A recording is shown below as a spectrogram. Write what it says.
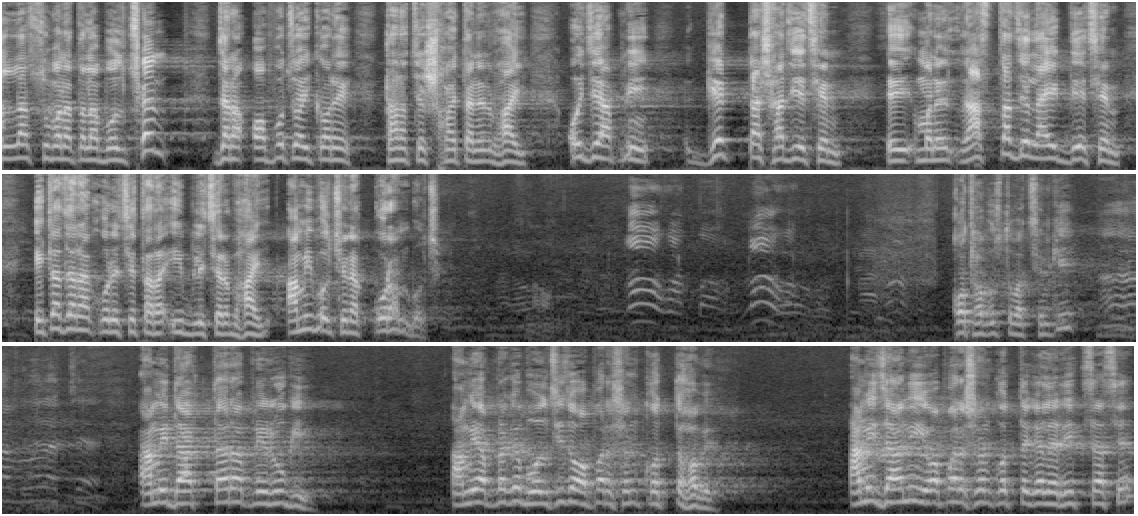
আল্লাহ সুবানা তালা বলছেন, যারা অপচয় করে, তারা হচ্ছে শয়তানের ভাই। ওই যে আপনি গেটটা সাজিয়েছেন, এই মানে রাস্তা যে লাইট দিয়েছেন, এটা যারা করেছে, তারা ইবলিচের ভাই। আমি বলছি না, কোরআন বলছে। কথা বুঝতে পারছেন কি? আমি ডাক্তার, আপনি রুগী। আমি আপনাকে বলছি যে অপারেশন করতে হবে। আমি জানি অপারেশন করতে গেলে রিক্স আছে,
